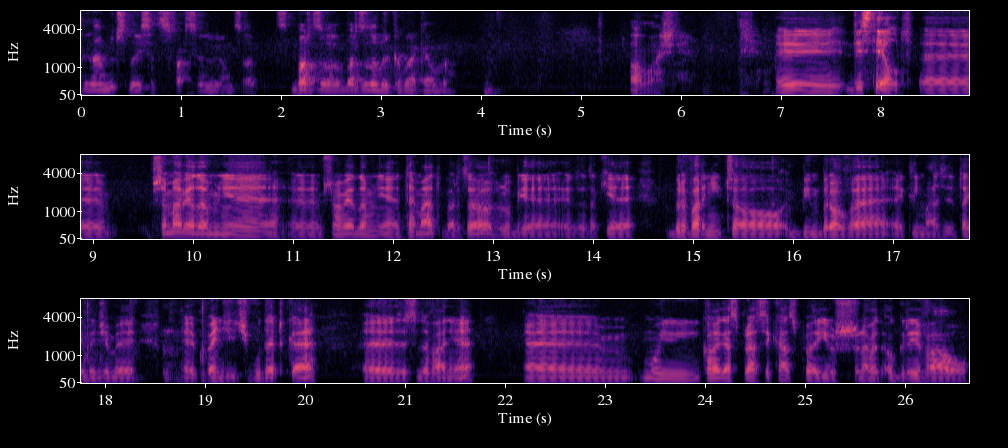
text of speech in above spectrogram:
dynamiczna i satysfakcjonująca. Więc bardzo, bardzo dobry kawałek euro. O właśnie. Distilled. Przemawia do mnie, e, przemawia do mnie temat bardzo. Lubię te takie browarniczo-bimbrowe klimaty. Tutaj będziemy e, pędzić wódeczkę e, zdecydowanie. Mój kolega z pracy Kacper już nawet ogrywał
